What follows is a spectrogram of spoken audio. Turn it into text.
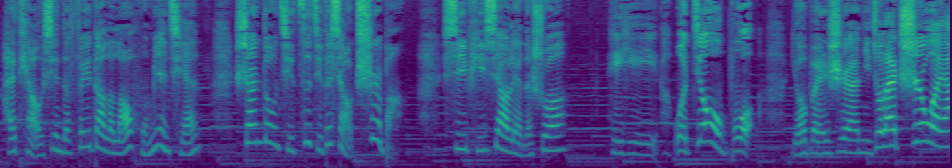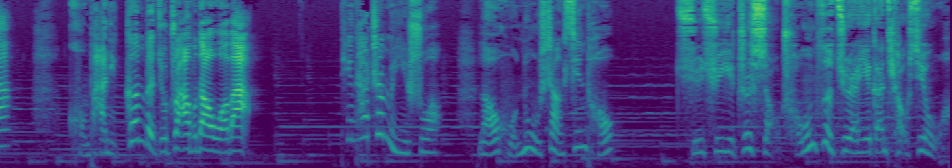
还挑衅的飞到了老虎面前，扇动起自己的小翅膀，嬉皮笑脸的说。嘿嘿，我就不有本事你就来吃我呀！恐怕你根本就抓不到我吧？听他这么一说，老虎怒上心头，区区一只小虫子居然也敢挑衅我！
